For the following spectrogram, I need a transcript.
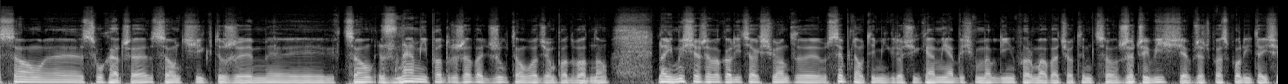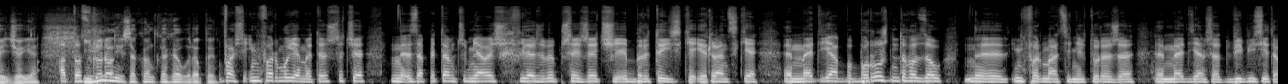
są e, słuchacze, są ci, którzy chcą z nami podróżować żółtą łodzią podwodną. No i myślę, że w okolicach świąt e, sypną tymi grosikami, abyśmy mogli informować o tym, co rzeczywiście w Rzeczpospolitej się dzieje A to i w skoro- innych zakątkach Europy. Właśnie informujemy też, że cię zapytam, czy miałeś chwilę, żeby przejrzeć brytyjskie, irlandzkie media, bo, bo różne dochodzą informacje, niektóre, że media, na przykład BBC, to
